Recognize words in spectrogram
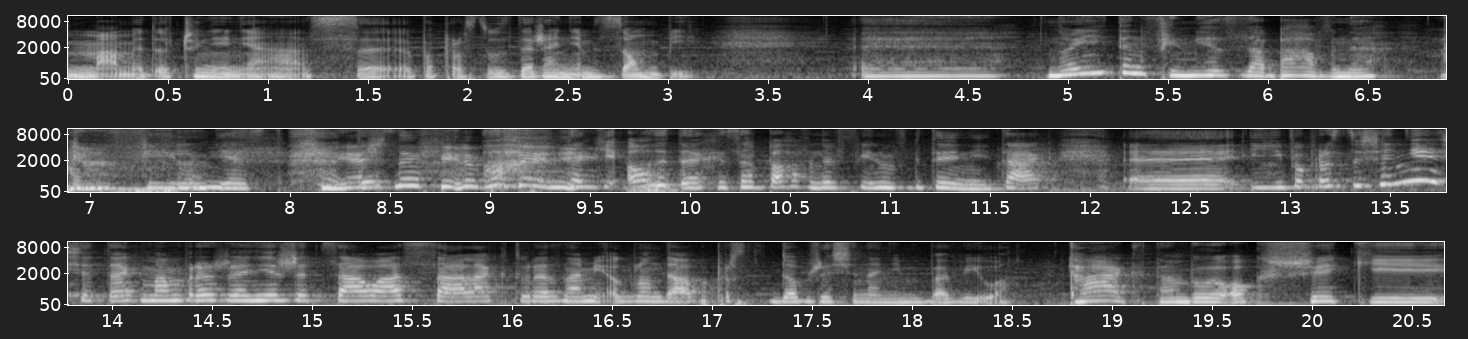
mamy do czynienia z po prostu zderzeniem zombie. E, no i ten film jest zabawny. Ten film jest. Śmieszny film w Gdyni. taki oddech, zabawny film w Gdyni, tak. E, I po prostu się niesie, tak. Mam wrażenie, że cała sala, która z nami oglądała, po prostu dobrze się na nim bawiła. Tak, tam były okrzyki.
